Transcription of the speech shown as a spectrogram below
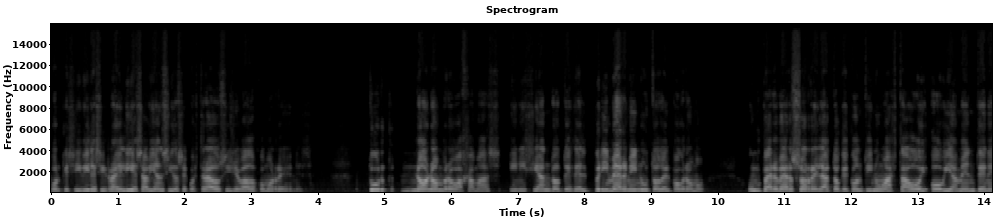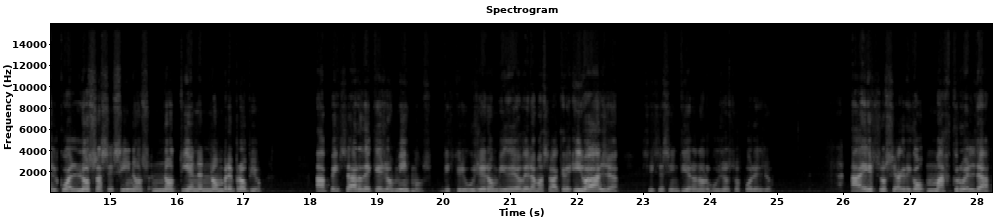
porque civiles israelíes habían sido secuestrados y llevados como rehenes. Turk no nombró a Hamas, iniciando desde el primer minuto del pogromo un perverso relato que continúa hasta hoy, obviamente, en el cual los asesinos no tienen nombre propio, a pesar de que ellos mismos distribuyeron videos de la masacre. Y vaya si se sintieron orgullosos por ello. A eso se agregó más crueldad.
